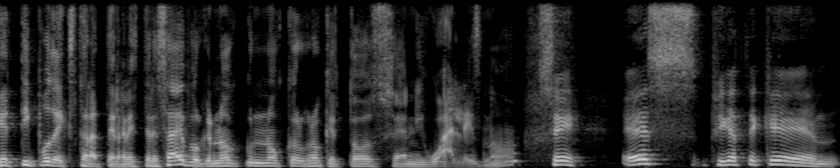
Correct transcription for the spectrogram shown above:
¿qué tipo de extraterrestre sabe? Porque no, no creo que todos sean iguales, ¿no? Sí, es, fíjate que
